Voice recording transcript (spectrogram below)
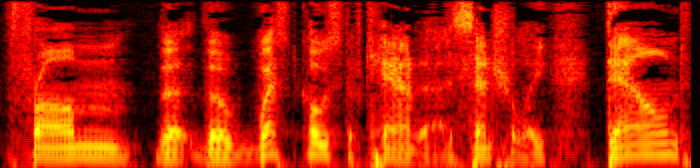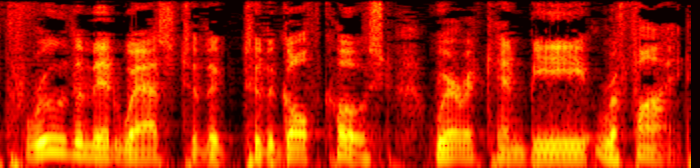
from the, the west coast of Canada, essentially, down through the Midwest to the, to the Gulf Coast where it can be refined.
